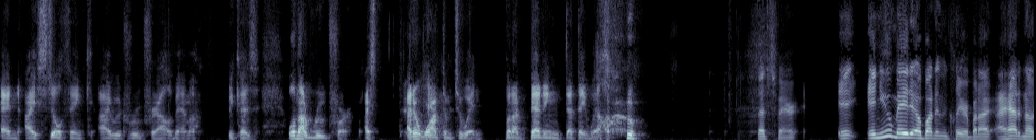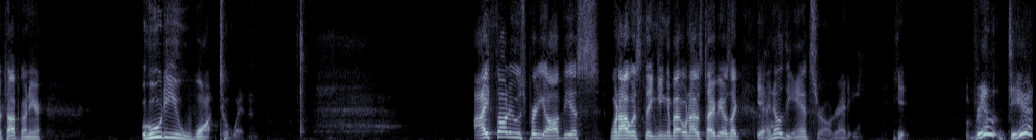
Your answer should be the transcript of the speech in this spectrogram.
and I still think I would root for Alabama because, well, not root for. I I don't want them to win, but I'm betting that they will. that's fair. It, and you made it abundantly clear, but I, I had another topic on here. Who do you want to win? I thought it was pretty obvious when I was thinking about when I was typing. I was like, Yeah. I know the answer already. Yeah. really? Do you?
